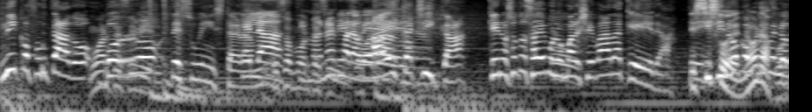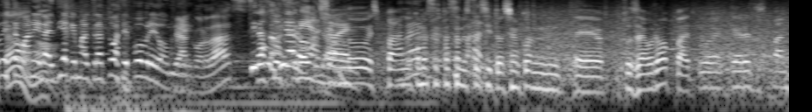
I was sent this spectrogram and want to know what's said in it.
Nico Furtado Muerte borró civil. de su Qué Instagram lástima, muerte no es civil. para A borrar. a esta chica que nosotros sabemos lo mal llevada que era. ¿Es y si no, compruébenlo de esta manera, no? el día que maltrató a este pobre ¿Te hombre. acordás? Tíralo, Está tíralo. sufriendo él. pasando España? ¿Cómo estás pasando esta situación con eh, pues, Europa? Tú que eres de España.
